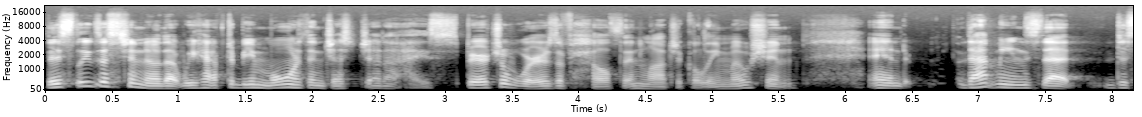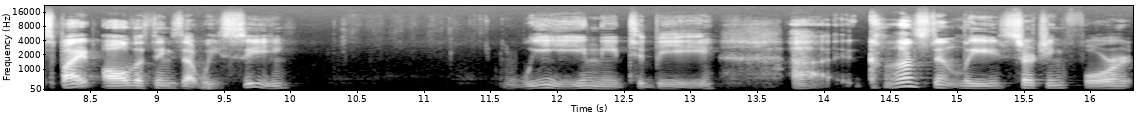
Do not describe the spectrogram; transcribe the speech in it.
This leads us to know that we have to be more than just Jedi's, spiritual warriors of health and logical emotion. And that means that despite all the things that we see, we need to be uh, constantly searching for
